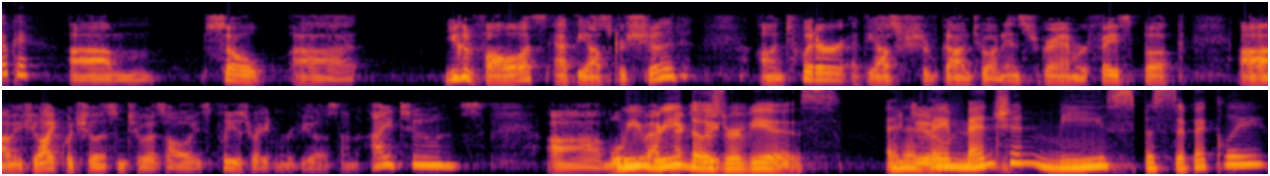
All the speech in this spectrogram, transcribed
okay. Um, so uh, you can follow us at the Oscar Should on Twitter, at the Oscar Should Have Gone To on Instagram or Facebook. Um, if you like what you listen to, as always, please rate and review us on iTunes. Um, we'll we read those week. reviews, and We if do. they mention me specifically,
